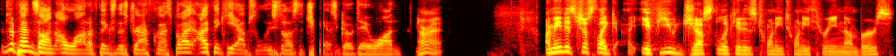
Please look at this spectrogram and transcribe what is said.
It depends on a lot of things in this draft class, but I, I think he absolutely still has the chance to go day one. All right. I mean, it's just like if you just look at his 2023 numbers,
